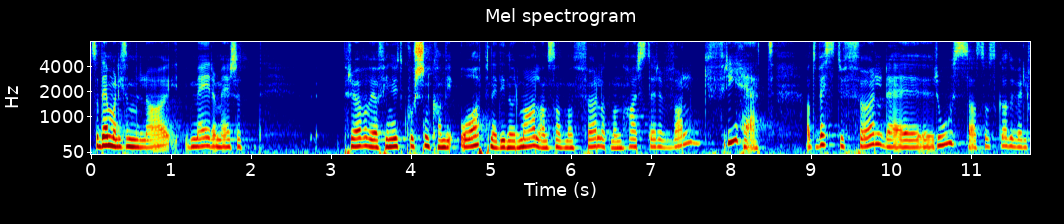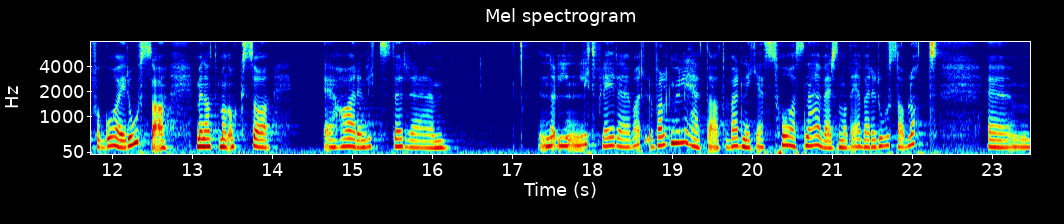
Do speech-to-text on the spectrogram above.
Så det må liksom la, mer og mer så prøver vi å finne ut hvordan kan vi åpne de normalene, sånn at man føler at man har større valgfrihet at hvis du føler det rosa, så skal du vel få gå i rosa, men at man også eh, har en litt større Litt flere valgmuligheter. At verden ikke er så snever som at det er bare rosa og blått. Um,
